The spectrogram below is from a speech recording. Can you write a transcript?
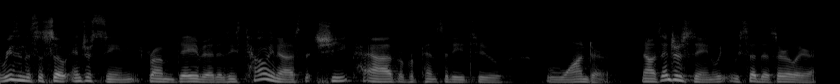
the reason this is so interesting from David is he's telling us that sheep have a propensity to wander. Now, it's interesting, we, we said this earlier,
